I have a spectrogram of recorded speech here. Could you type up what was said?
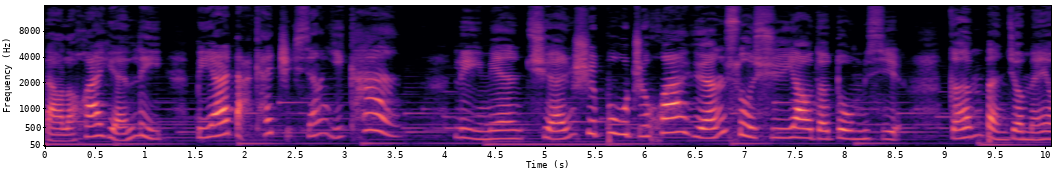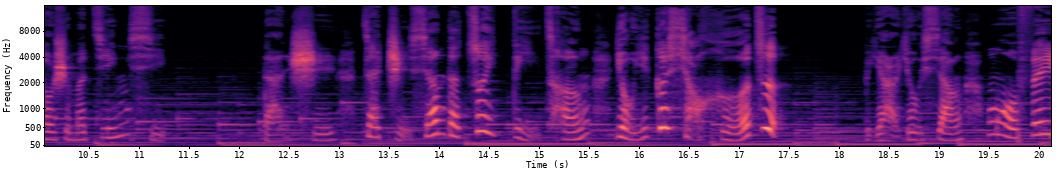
到了花园里，比尔打开纸箱一看，里面全是布置花园所需要的东西，根本就没有什么惊喜。但是在纸箱的最底层有一个小盒子，比尔又想：莫非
